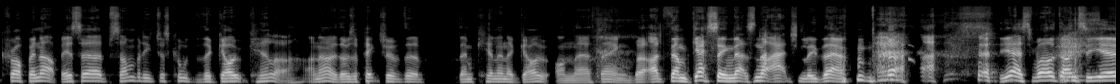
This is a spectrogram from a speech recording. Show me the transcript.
cropping up. It's uh, somebody just called the Goat Killer. I know there was a picture of the them killing a goat on their thing. But I, I'm guessing that's not actually them. yes, well done to you.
